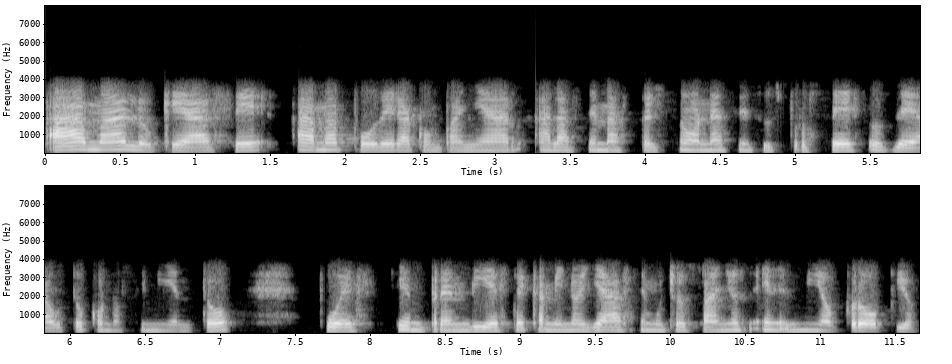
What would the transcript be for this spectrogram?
Ama lo que hace, ama poder acompañar a las demás personas en sus procesos de autoconocimiento, pues emprendí este camino ya hace muchos años en el mío propio.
